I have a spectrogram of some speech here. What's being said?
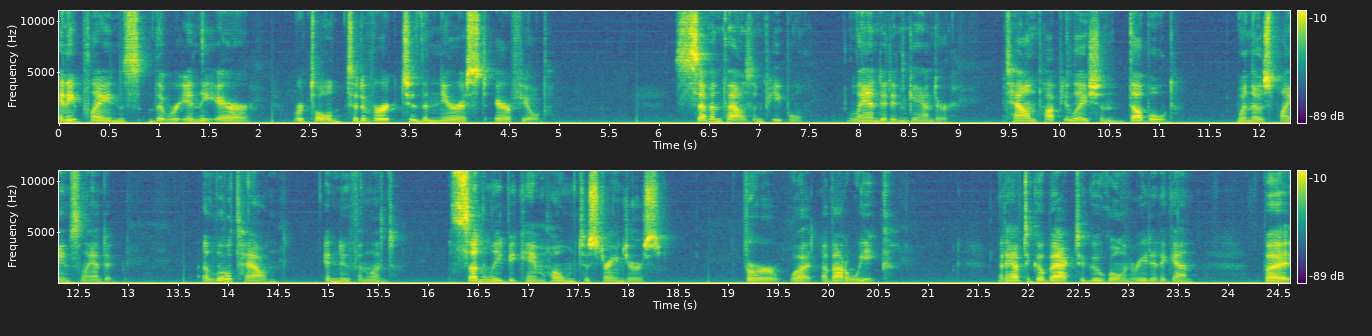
any planes that were in the air were told to divert to the nearest airfield. 7,000 people landed in Gander. Town population doubled when those planes landed. A little town in Newfoundland suddenly became home to strangers for what, about a week? I'd have to go back to Google and read it again. But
